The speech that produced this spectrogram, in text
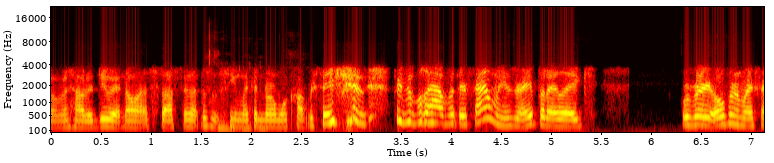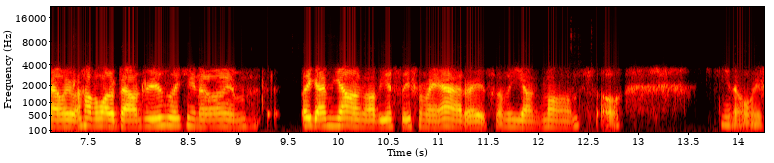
him and how to do it and all that stuff. And that doesn't seem like a normal conversation for people to have with their families, right? But I like we're very open in my family. We don't have a lot of boundaries. Like, you know, I'm like I'm young, obviously, for my ad, right? So I'm a young mom. So, you know, we've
